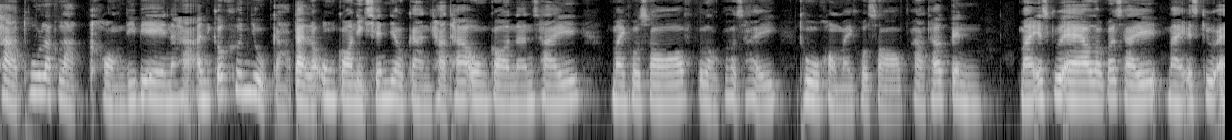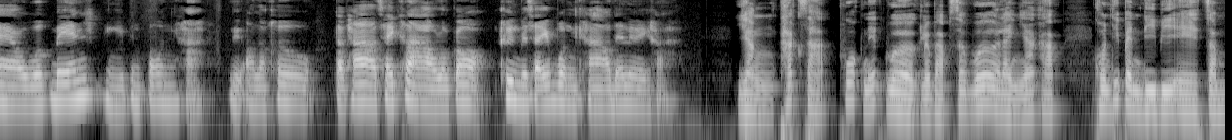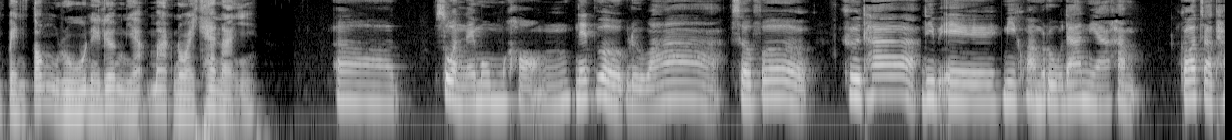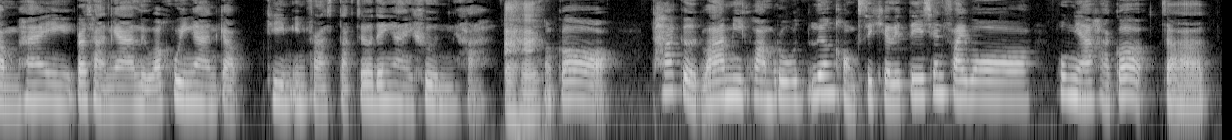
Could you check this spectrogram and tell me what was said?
ค่ะ tool หลักๆของ DBA นะคะ อันนี้ก็ขึ้นอยู่กับแต่ละองค์กรอีกเช่นเดียวกันค่ะ ถ้าองค์กรนั้นใช้ Microsoft เราก็ใช้ tool ของ Microsoft ค่ะ ถ้าเป็น MySQL เราก็ใช้ MySQL Workbench อย่างนี้เป็นต้นค่ะ หรือ Oracle แต่ถ้าใช้ Cloud เราก็ขึ้นไปใช้บน Cloud ได้เลยค่ะ อย่างทักษะพวกเน็ตเวิร์กหรือแบบเซิร์ฟเวอร์อะไรอย่างเงี้ยครับ คนที่เป็น DBA จำเป็นต้องรู้ในเรื่องเนี้ยมากน้อยแค่ไหนเอ่อ ส่วนในมุมของ Network หรือว่า Server คือถ้า DBA มีความรู้ด้านเนี้ยค่ะ ก็จะทำให้ประสานงานหรือว่าคุยงานกับทีม Infrastructure ได้ง่ายขึ้นค่ะอ่าฮะแล้วก็ถ้าเกิดว่ามีความรู้เรื่องของ security เช่น firewall พวกเนี้ยค่ะ ก็จะ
